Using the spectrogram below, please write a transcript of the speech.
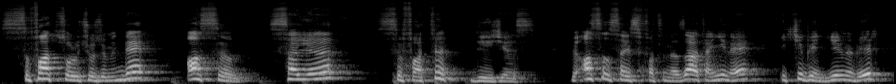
Sıfat soru çözümünde asıl sayı sıfatı diyeceğiz. Ve asıl sayı sıfatında zaten yine 2021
